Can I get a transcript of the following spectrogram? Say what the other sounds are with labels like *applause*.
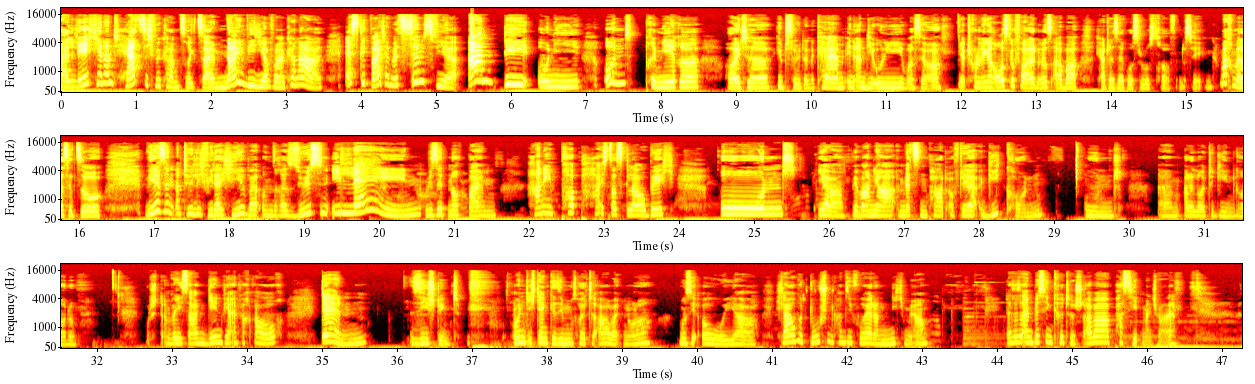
Hallöchen und herzlich willkommen zurück zu einem neuen Video auf meinem Kanal. Es geht weiter mit Sims 4 an die Uni und Premiere. Heute gibt es wieder eine Cam in an die Uni, was ja jetzt schon länger ausgefallen ist, aber ich hatte sehr große Lust drauf und deswegen machen wir das jetzt so. Wir sind natürlich wieder hier bei unserer süßen Elaine. Wir sind noch beim Honey Pop, heißt das, glaube ich. Und ja, wir waren ja im letzten Part auf der Geekon. Und ähm, alle Leute gehen gerade. Gut, dann würde ich sagen, gehen wir einfach auch. Denn sie stinkt. *laughs* Und ich denke, sie muss heute arbeiten, oder? Muss sie. Oh ja. Ich glaube, duschen kann sie vorher dann nicht mehr. Das ist ein bisschen kritisch, aber passiert manchmal.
